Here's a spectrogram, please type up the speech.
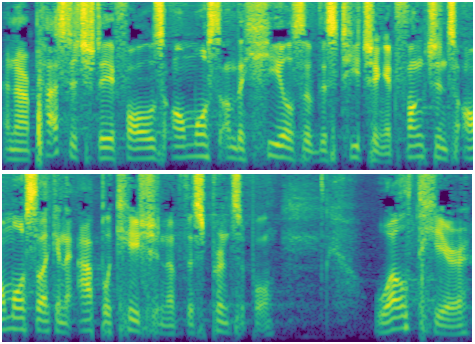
And our passage today follows almost on the heels of this teaching. It functions almost like an application of this principle. Wealth here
